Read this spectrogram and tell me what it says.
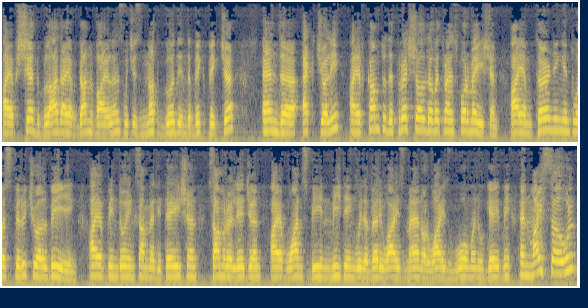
I have shed blood. I have done violence, which is not good in the big picture. And uh, actually, I have come to the threshold of a transformation. I am turning into a spiritual being. I have been doing some meditation, some religion. I have once been meeting with a very wise man or wise woman who gave me, and my soul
